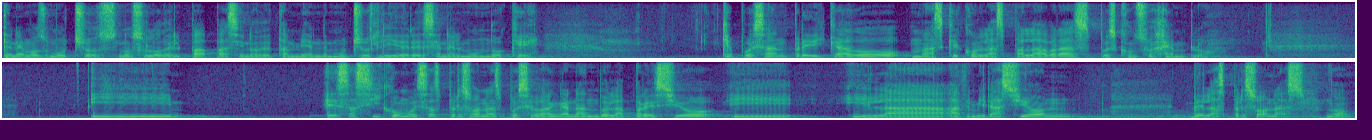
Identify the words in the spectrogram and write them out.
tenemos muchos, no solo del Papa, sino de también de muchos líderes en el mundo que, que pues han predicado más que con las palabras, pues con su ejemplo. Y es así como esas personas pues se van ganando el aprecio y, y la admiración de las personas, ¿no?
